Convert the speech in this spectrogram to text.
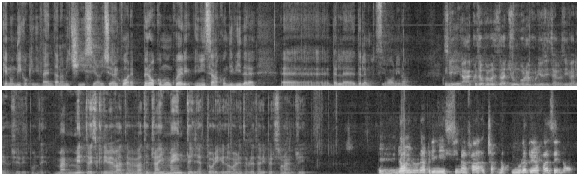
che non dico che diventano amicissimi, amici del cuore, però comunque iniziano a condividere eh, delle, delle, emozioni, no? Quindi... Sì, a questo proposito aggiungo una curiosità, così Valia ci risponde. Ma mentre scrivevate, avevate già in mente gli attori che dovevano interpretare i personaggi? Eh, no, in una primissima fase, cioè, no, in una prima fase no,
